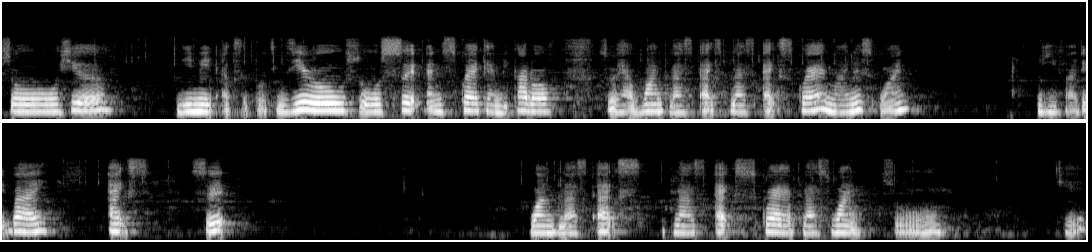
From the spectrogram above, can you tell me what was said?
so here limit x approaching 0 so third and square can be cut off. So we have 1 plus x plus x square minus 1 divided by x third 1 plus x plus x square plus 1 so okay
